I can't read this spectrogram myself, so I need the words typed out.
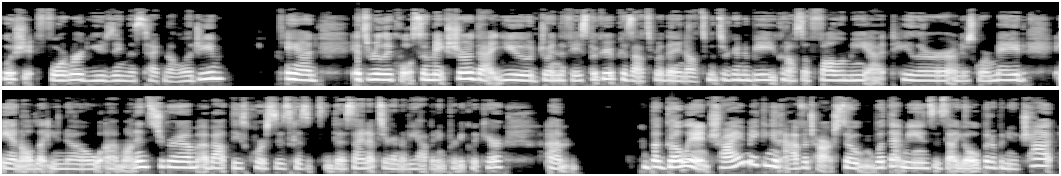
push it forward using this technology. And it's really cool. So make sure that you join the Facebook group because that's where the announcements are going to be. You can also follow me at Taylor underscore made, and I'll let you know um, on Instagram about these courses because the signups are going to be happening pretty quick here. Um, but go in, try making an avatar. So what that means is that you'll open up a new chat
